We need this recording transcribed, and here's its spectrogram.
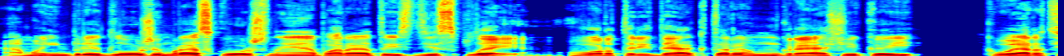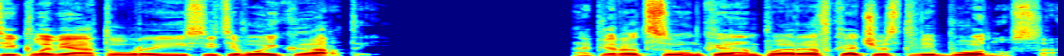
А мы им предложим роскошные аппараты с дисплеем, Word-редактором, графикой, QWERTY-клавиатурой и сетевой картой. Операционка Ампара в качестве бонуса,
